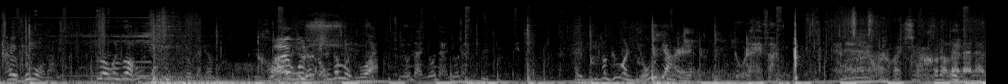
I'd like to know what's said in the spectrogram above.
还有苹果吗？坐坐坐？哎，我吃那么多。牛奶牛奶牛奶。哎，你们给我留点儿，都来一份。来来来，快快吃喝的，来来来。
